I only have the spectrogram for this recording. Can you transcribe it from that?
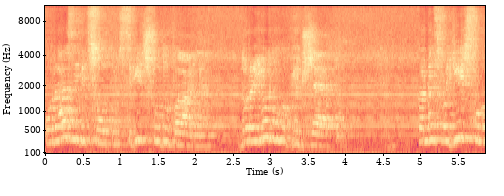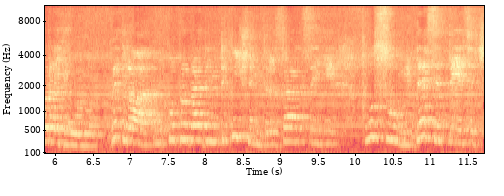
У разі відсутності відшкодування до районного бюджету Кам'янець-Подільського району витратами по проведенню технічної інвентаризації у сумі 10 тисяч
